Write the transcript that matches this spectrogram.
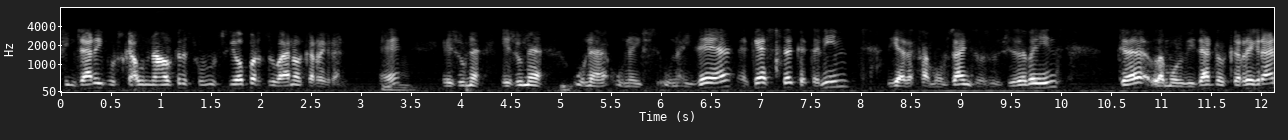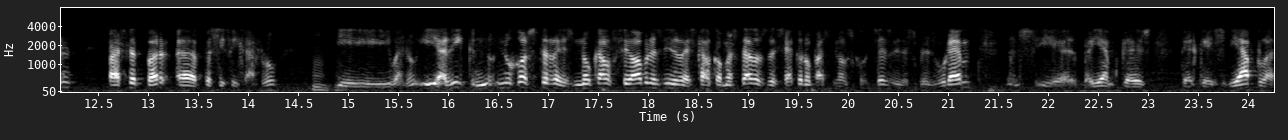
fins ara i buscar una altra solució per trobar en el carrer Gran. Eh? És, una, és una, una, una, una idea aquesta que tenim ja de fa molts anys l'associació de veïns que la mobilitat del carrer Gran passa per eh, pacificar-lo. I, bueno, i ja dic, no, no costa res, no cal fer obres ni res, tal com està, doncs deixar que no passin els cotxes i després veurem, doncs si eh, veiem que és, que, que és viable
